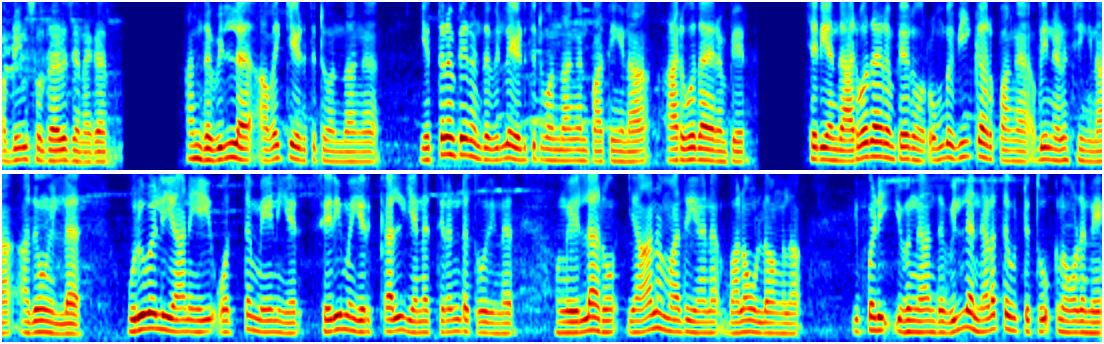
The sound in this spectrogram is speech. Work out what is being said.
அப்படின்னு சொல்கிறாரு ஜனகர். அந்த வில்லை அவைக்கு எடுத்துகிட்டு வந்தாங்க. எத்தனை பேர் அந்த வில்லை எடுத்துகிட்டு வந்தாங்கன்னு பார்த்தீங்கன்னா அறுபதாயிரம் பேர். சரி அந்த அறுபதாயிரம் பேரும் ரொம்ப வீக்காக இருப்பாங்க அப்படின்னு நினச்சிங்கன்னா அதுவும் இல்லை. உருவலி யானையை ஒத்த மேனியர் செரிமையர் கல் என திரண்ட தோறினர் அவங்க எல்லாரும் யானை மாதிரியான பலம் உள்ளவங்களாம். இப்படி இவங்க அந்த வில்லை நிலத்தை விட்டு தூக்கின உடனே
